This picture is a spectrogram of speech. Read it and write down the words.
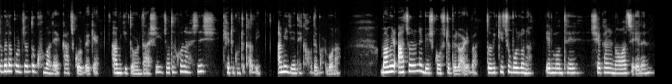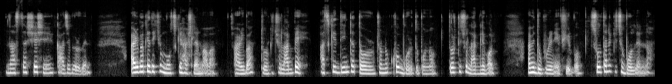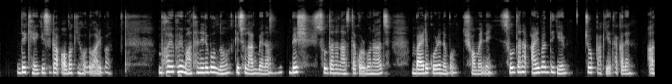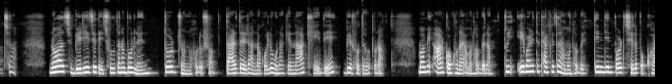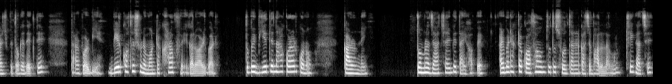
রাত্রবেলা পর্যন্ত ঘুমালে কাজ করবে কে? আমি কি তোর দাসী? যতক্ষণ আসিস খেটে খুটে খাবি। আমি রেঁধে খাওয়াতে পারব না। মামির আচরণে বেশ কষ্ট পেল আরিবা। তবে কিছু বলল না। এর মধ্যে সেখানে নওয়াজ এলেন। নাস্তার শেষে কাজে বেরোবেন। আরিবাকে দেখে মুচকে হাসলেন মামা। আরিবা, তোর কিছু লাগবে? আজকের দিনটা তোর জন্য খুব গুরুত্বপূর্ণ। তোর কিছু লাগলে বল। আমি দুপুরে নিয়ে ফিরবো। সুলতানা কিছু বললেন না। দেখে কিছুটা অবাকই হলো আরিবা। ভয়ে ভয়ে মাথা নেড়ে বলল, কিছু লাগবে না। বেশ, সুলতানা নাস্তা করব না আজ। বাইরে করে নেব। সময় নেই। সুলতানা আরিবার দিকে চোখ পাকিয়ে তাকালেন। আচ্ছা। নওয়াজ বেরিয়ে যেতেই সুলতানা বললেন, তোর জন্য হলো সব। তাড়াতাড়ি রান্না করলে ওনাকে না খেয়ে দিয়ে বের হতে হতো না। মামি, আর কখনো এমন হবে না। তুই এ বাড়িতে থাকলে তো এমন হবে। তিন দিন পর ছেলে পক্ষ আসবে তোকে দেখতে। তারপর বিয়ে। বিয়ের কথা শুনে মনটা খারাপ হয়ে গেল আরিবার। তবে বিয়েতে না করার কোনো কারণ নেই। তোমরা যা চাইবে তাই হবে। আর এবার একটা কথা অন্তত সুলতানের কাছে ভালো লাগল, ঠিক আছে?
